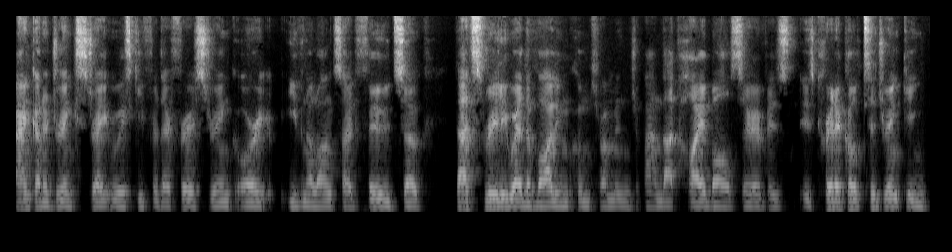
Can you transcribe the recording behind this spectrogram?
aren't going to drink straight whiskey for their first drink or even alongside food. So that's really where the volume comes from in Japan. That highball serve is is critical to drinking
